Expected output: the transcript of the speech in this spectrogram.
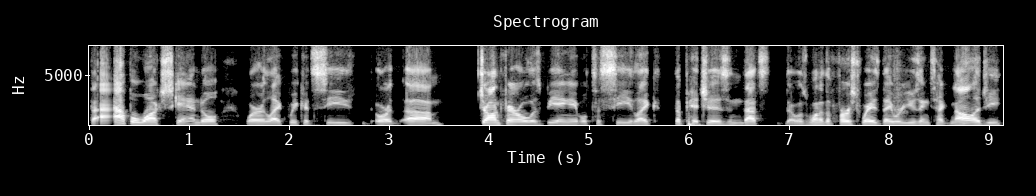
the Apple Watch scandal, where like we could see, or um, John Farrell was being able to see like the pitches, and that's that was one of the first ways they were using technology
